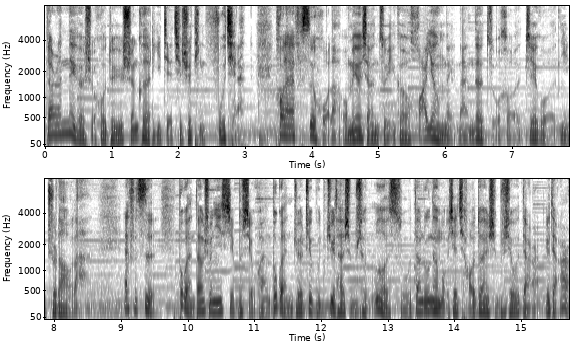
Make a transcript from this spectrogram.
当然那个时候对于深刻的理解其实挺肤浅。后来 F 四火了，我们又想组一个花样美男的组合，结果你知道了。F 四，不管当时你喜不喜欢，不管你觉得这部剧它是不是很恶俗，当中的某些桥段是不是有点有点二，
